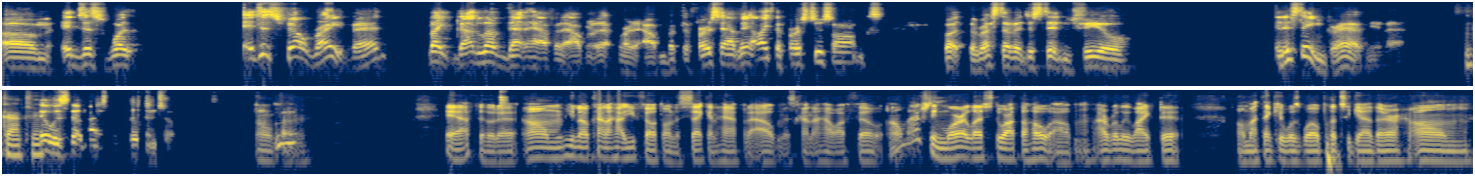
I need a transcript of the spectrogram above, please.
Um, it just was. It just felt right, man. Like I love that half of the album, that part of the album. But the first half, I like the first two songs, but the rest of it just didn't feel. It just didn't grab me, man. Got you. It was still nice to listen to. Okay. Mm-hmm. Yeah, I feel that. Um, you know, kind of how you felt on the second half of the album is kind of how I felt. Um, actually, more or less throughout the whole album, I really liked it. Um, I think it was well put together. Um,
